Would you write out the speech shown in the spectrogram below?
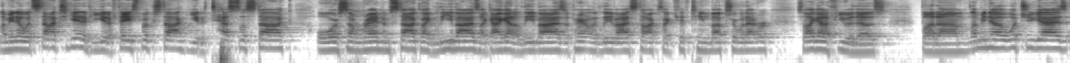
Let me know what stocks you get. If you get a Facebook stock, you get a Tesla stock, or some random stock like Levi's. Like I got a Levi's. Apparently Levi's stock's like 15 bucks or whatever. So I got a few of those. But um, let me know what you guys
